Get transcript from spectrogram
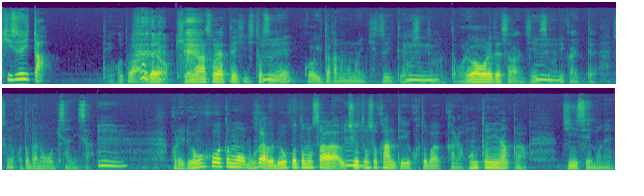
気づいた。っていうことはあれだよ。君はそうやって一つね、うん、こう豊かなものに気づいて教えてもらって、うん、俺は俺でさ人生を振り返って、その言葉の大きさにさ、うん、これ両方とも僕ら両方ともさ宇宙図書館っていう言葉から本当になんか人生もね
